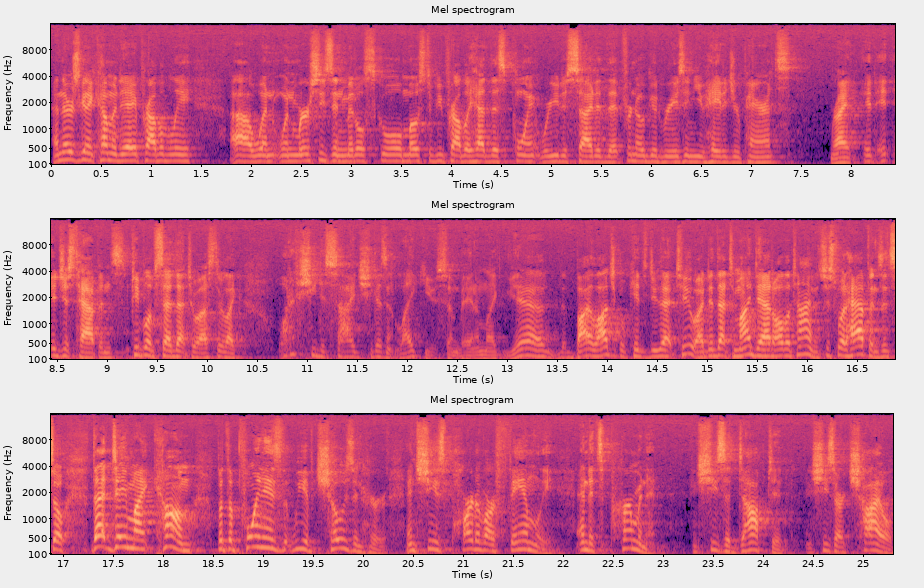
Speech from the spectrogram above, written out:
And there's going to come a day, probably, uh, when, when Mercy's in middle school. Most of you probably had this point where you decided that for no good reason you hated your parents, right? It, it, it just happens. People have said that to us. They're like, what if she decides she doesn't like you someday? And I'm like, yeah, biological kids do that too. I did that to my dad all the time. It's just what happens. And so that day might come, but the point is that we have chosen her, and she is part of our family, and it's permanent, and she's adopted, and she's our child.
